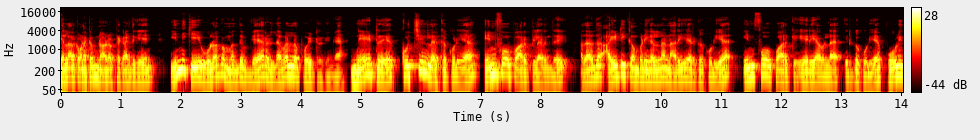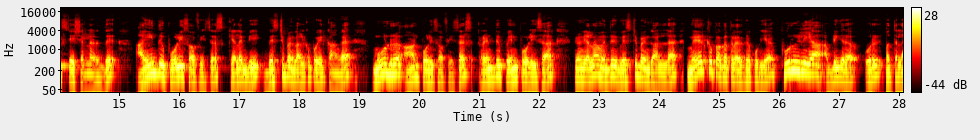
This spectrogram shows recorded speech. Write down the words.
எல்லாருக்கும் வணக்கம். நான் டாக்டர் கார்த்திகேயன். இன்னைக்கு உலகம் வந்து வேற லெவல்ல போயிட்டு இருக்குங்க நேற்று கொச்சின்ல இருக்கக்கூடிய இன்ஃபோ பார்க்ல இருந்து அதாவது ஐடி கம்பெனிகள்லாம் நிறைய இருக்கக்கூடிய இன்ஃபோ பார்க் ஏரியாவில் இருக்கக்கூடிய போலீஸ் ஸ்டேஷன்ல இருந்து ஐந்து போலீஸ் ஆஃபீஸர்ஸ் கிளம்பி வெஸ்ட் பெங்காலுக்கு போயிருக்காங்க. மூன்று ஆண் போலீஸ் ஆஃபீஸர்ஸ் ரெண்டு பெண் போலீஸார். இவங்க எல்லாம் வந்து வெஸ்ட் பெங்காலில் மேற்கு பக்கத்தில் இருக்கக்கூடிய புருலியா அப்படிங்கிற ஒரு இடத்துல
